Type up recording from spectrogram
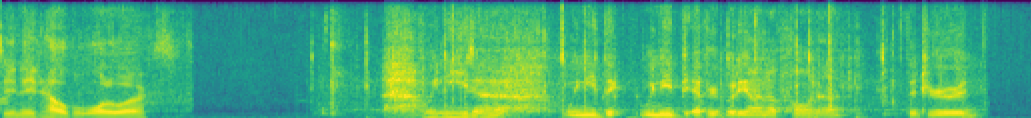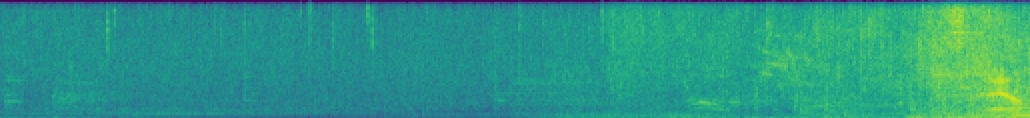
Do you need help at waterworks? We need uh, we need the we need everybody on Epona. The druid. Down,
